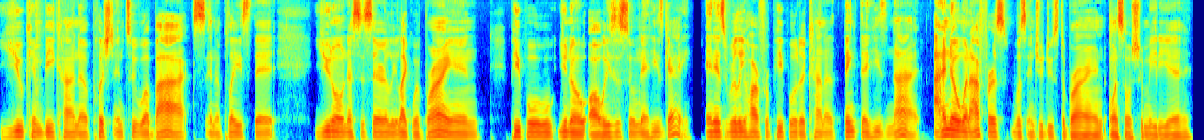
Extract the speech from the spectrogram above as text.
you can be kind of pushed into a box in a place that you don't necessarily like with Bryan, people, you know, always assume that he's gay. And it's really hard for people to kind of think that he's not. I know when I first was introduced to Bryan on social media,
